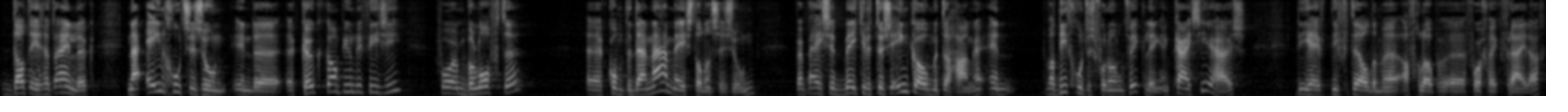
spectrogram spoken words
dat is uiteindelijk, na één goed seizoen in de eh, keukenkampioen-divisie... voor een belofte, eh, komt er daarna meestal een seizoen... waarbij ze een beetje ertussenin komen te hangen... en wat niet goed is voor een ontwikkeling. En Kai Sierhuis, die, heeft, die vertelde me afgelopen eh, vorige week vrijdag...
